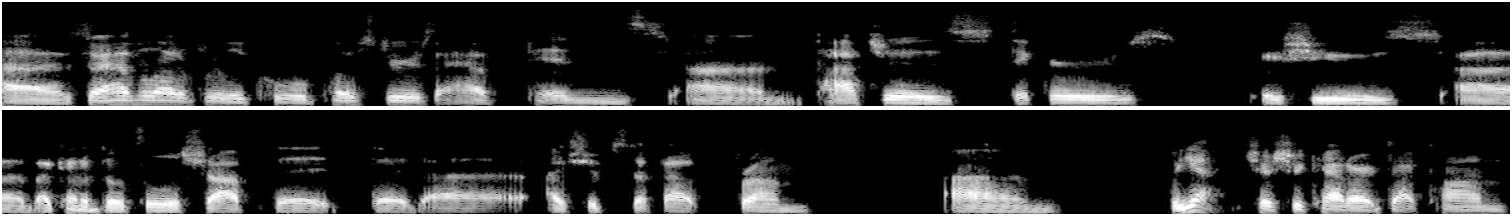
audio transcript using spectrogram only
uh, so I have a lot of really cool posters. I have pins, um, patches, stickers, issues. Um, I kind of built a little shop that that uh, I ship stuff out from. Um, but yeah, CheshireCatArt.com.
